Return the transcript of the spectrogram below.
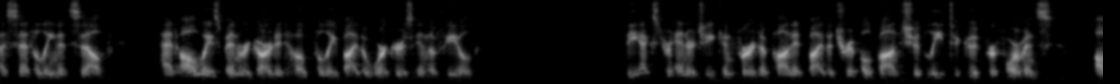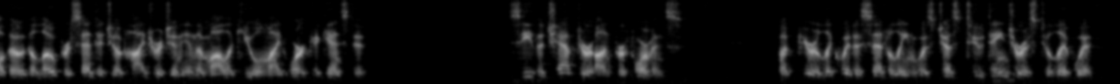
acetylene itself, had always been regarded hopefully by the workers in the field. The extra energy conferred upon it by the triple bond should lead to good performance, although the low percentage of hydrogen in the molecule might work against it. See the chapter on performance. But pure liquid acetylene was just too dangerous to live with.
